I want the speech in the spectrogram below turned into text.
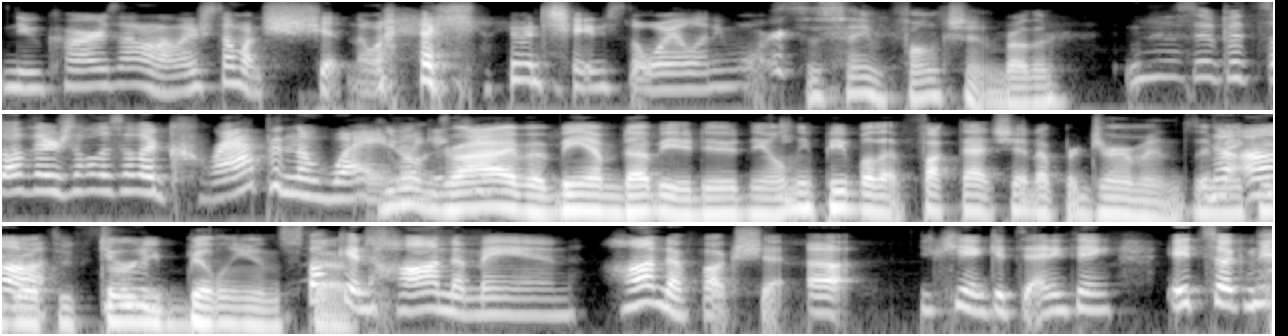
new cars, I don't know, there's so much shit in the way. I can't even change the oil anymore. It's the same function, brother. But there's all this other crap in the way. You don't it drive a BMW, dude. The only people that fuck that shit up are Germans. They make you go through thirty dude. billion steps. Fucking Honda, man. Honda fuck shit up. You can't get to anything. It took me,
